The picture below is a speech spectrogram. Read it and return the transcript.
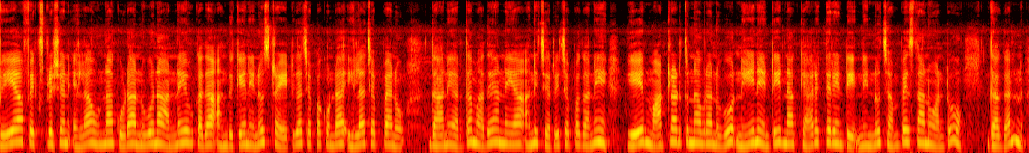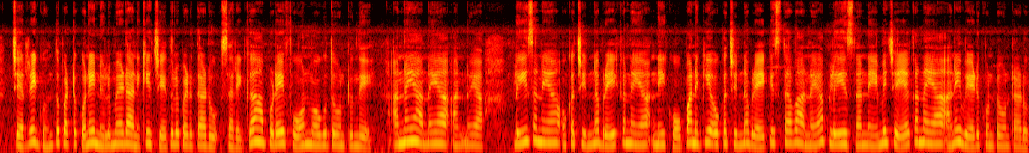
వే ఆఫ్ ఎక్స్ప్రెషన్ ఎలా ఉన్నా కూడా నువ్వు నా అన్నయ్యవు కదా అందుకే నేను స్ట్రైట్గా చెప్పకుండా ఇలా చెప్పాను. దాని అర్థం అదే అన్నయ్య అని చెర్రి చెప్పగానే ఏం మాట్లాడుతున్నావురా నువ్వు? నేనేంటి? నా క్యారెక్టర్ ఏంటి? నిన్ను చంపేస్తాను అంటూ గగన్ చెర్రీ గొంతు పట్టుకొని నిలుమేయడానికి చేతులు పెడతాడు. సరిగ్గా అప్పుడే ఫోన్ మోగుతూ ఉంటుంది. అన్నయ్య అన్నయ్య అన్నయ్య ప్లీజ్ అన్నయ్య ఒక చిన్న బ్రేక్ అన్నయ్య నీ కోపానికి ఒక చిన్న బ్రేక్ ఇస్తావా అన్నయ్య? ప్లీజ్. నన్నేమీ చేయకన్నయ్యా అని వేడుకుంటూ ఉంటాడు.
